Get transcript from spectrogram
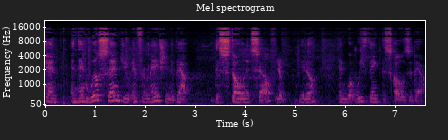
and and then we'll send you information about the stone itself. Yep. You know, and what we think the skull is about.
